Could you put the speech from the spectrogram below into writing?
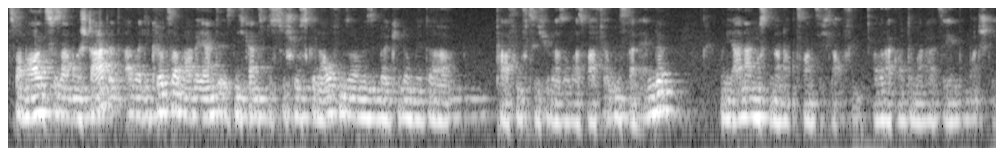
zwar morgens zusammen gestartet, aber die kürzere Variante ist nicht ganz bis zum Schluss gelaufen, sondern wir sind bei Kilometer paar 50 oder sowas, war für uns dann Ende. Und die anderen mussten dann noch 20 laufen. Aber da konnte man halt sehen, wo man steht.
